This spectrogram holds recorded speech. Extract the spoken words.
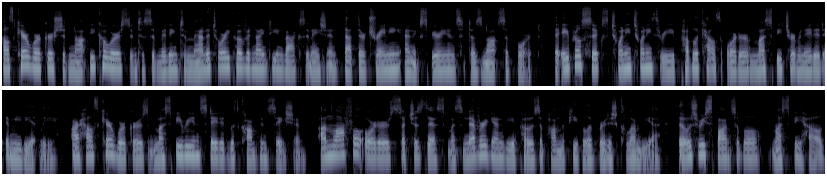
Healthcare workers should not be coerced into submitting to mandatory COVID 19 vaccination that their training and experience does not support. The April 6, 2023 public health order must be terminated immediately. Our healthcare workers must be reinstated with compensation. Unlawful orders such as this must never again be imposed upon the people of British Columbia. Those responsible must be held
